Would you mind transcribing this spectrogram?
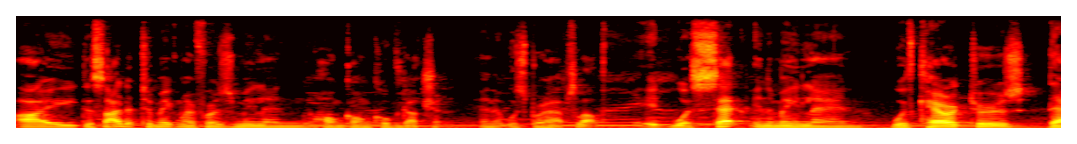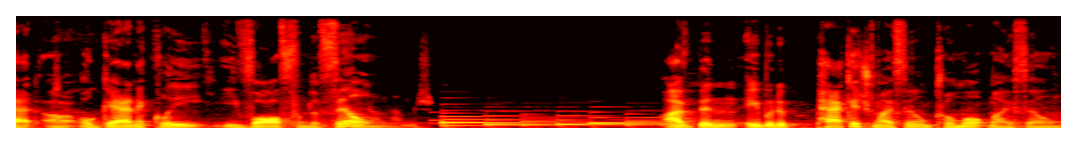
I decided to make my first mainland Hong Kong co-production, and it was Perhaps Love. It was set in the mainland with characters that are organically evolved from the film. I've been able to package my film, promote my film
